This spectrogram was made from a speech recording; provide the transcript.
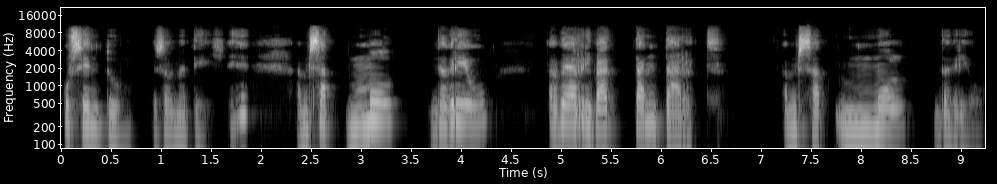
Ho sento, és el mateix. Eh? Em sap molt de greu haver arribat tan tard. Em sap molt de greu.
